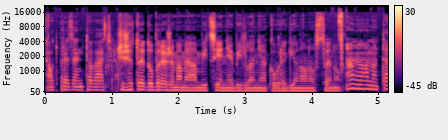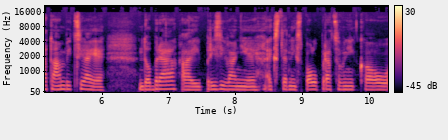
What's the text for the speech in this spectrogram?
odprezentovať. Čiže to je dobré, že máme ambície nebyť len nejakou regionálnou scénou. Áno, áno, táto ambícia je dobrá. Aj prizývanie externých spolupracovníkov e,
